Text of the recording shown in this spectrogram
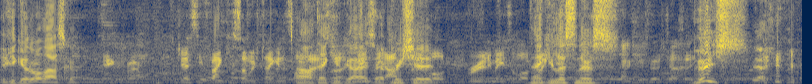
if you go to Alaska. Jesse, thank you so much for taking the time. Oh, thank sir. you, guys. I appreciate it. world. Really means a lot. Thank you, listeners. Thank you so much, Jesse. Peace.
